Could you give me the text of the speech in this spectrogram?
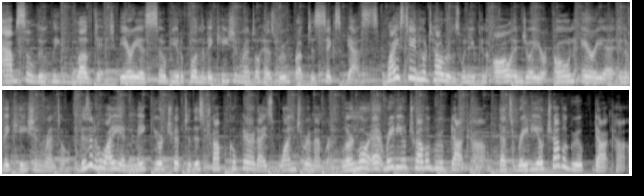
absolutely loved it. The area is so beautiful and the vacation rental has room for up to six guests. Why stay in hotel rooms when you can all enjoy your own area in a vacation rental? Visit Hawaii and make your trip to this tropical paradise one to remember. Learn more at radiotravelgroup.com. That's radiotravelgroup.com.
